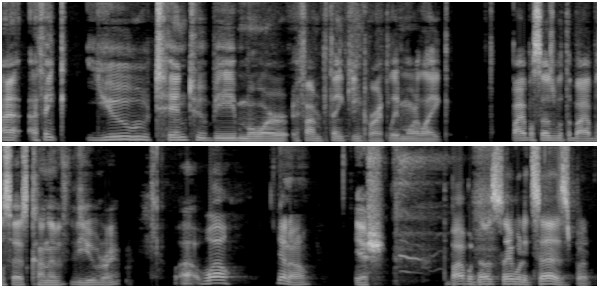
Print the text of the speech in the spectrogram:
I, I think you tend to be more, if I'm thinking correctly, more like Bible says what the Bible says kind of view, right? Uh, well, you know, Ish. the Bible does say what it says, but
